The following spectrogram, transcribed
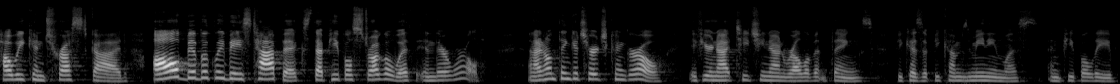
how we can trust God. All biblically based topics that people struggle with in their world. And I don't think a church can grow if you're not teaching on relevant things because it becomes meaningless and people leave.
